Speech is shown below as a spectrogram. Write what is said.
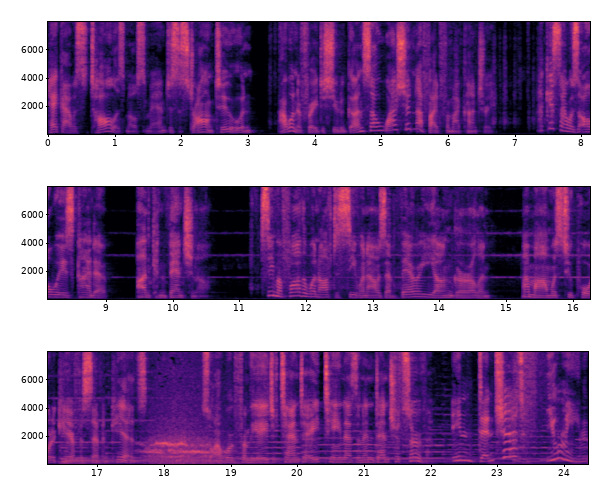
Heck, I was tall as most men, just as strong too, and I wasn't afraid to shoot a gun, so why shouldn't I fight for my country? I guess I was always kind of unconventional. See, my father went off to sea when I was a very young girl, and my mom was too poor to care for seven kids. So I worked from the age of 10 to 18 as an indentured servant. Indentured? You mean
